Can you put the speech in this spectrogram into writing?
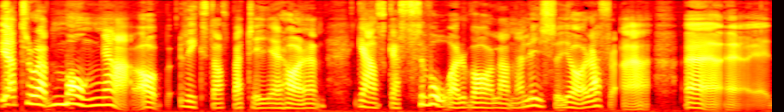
jag, tror att många av riksdagspartier har en ganska svår valanalys att göra. För, äh, eh, äh, eh,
